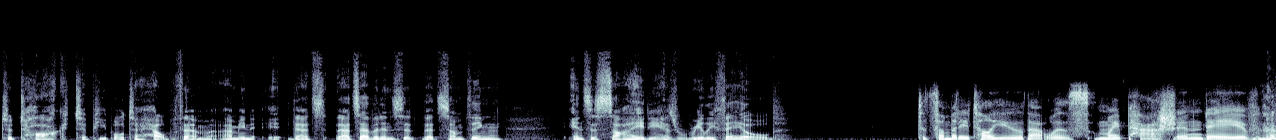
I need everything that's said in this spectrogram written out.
to talk to people to help them i mean it, that's that's evidence that that something in society has really failed. Did somebody tell you that was my passion dave? No,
